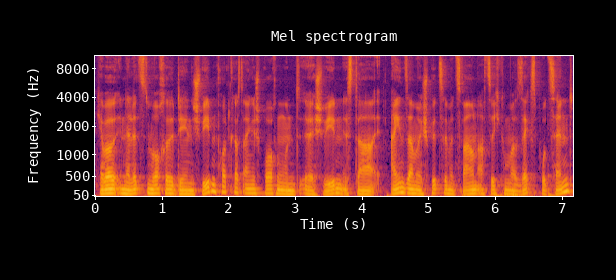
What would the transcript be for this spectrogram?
Ich habe in der letzten Woche den Schweden-Podcast eingesprochen und äh, Schweden ist da einsame Spitze mit 82,6 Prozent.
